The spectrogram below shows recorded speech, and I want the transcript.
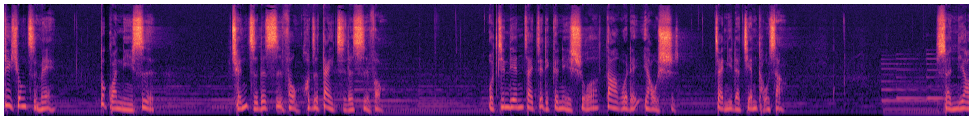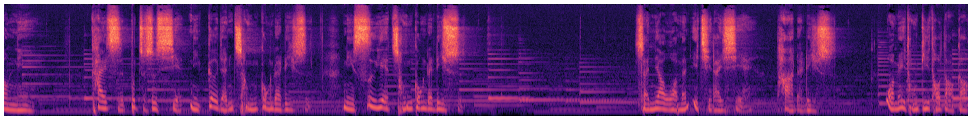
弟兄姊妹，不管你是全职的侍奉或者代职的侍奉，我今天在这里跟你说，大卫的钥匙在你的肩头上。神要你开始，不只是写你个人成功的历史。你事业成功的历史，神要我们一起来写他的历史。我们一同低头祷告，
